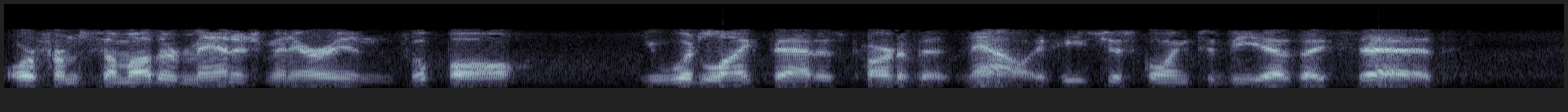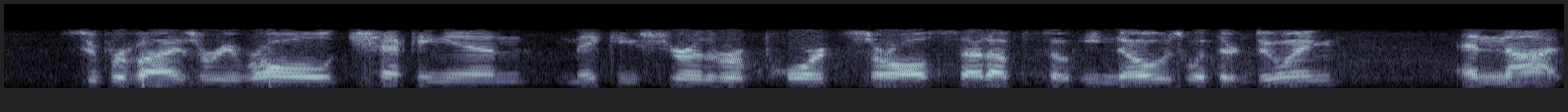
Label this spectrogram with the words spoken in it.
or from some other management area in football. You would like that as part of it. Now, if he's just going to be, as I said, supervisory role, checking in, making sure the reports are all set up so he knows what they're doing, and not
